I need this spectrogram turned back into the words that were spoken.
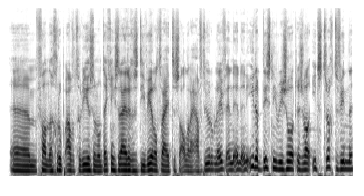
ehm, van een groep avonturiers en ontdekkingsreizigers die wereldwijd dus allerlei avonturen beleeft. En, en in ieder Disney resort is wel iets terug te vinden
